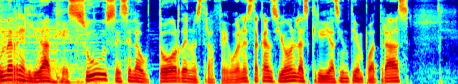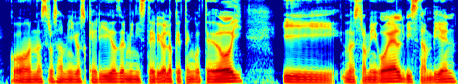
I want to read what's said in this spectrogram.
Una realidad, Jesús es el autor de nuestra fe. Bueno, esta canción la escribí hace un tiempo atrás con nuestros amigos queridos del Ministerio de lo que tengo te doy y nuestro amigo Elvis también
